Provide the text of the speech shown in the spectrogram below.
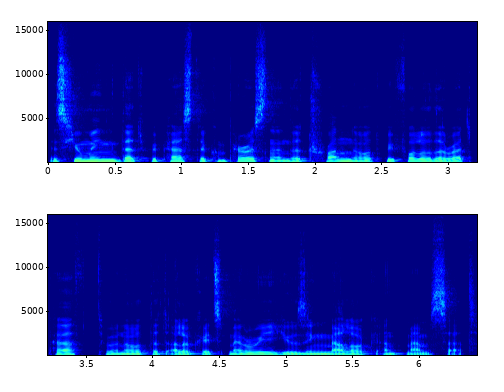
Assuming that we pass the comparison in the trun node, we follow the red path to a node that allocates memory using malloc and memset.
